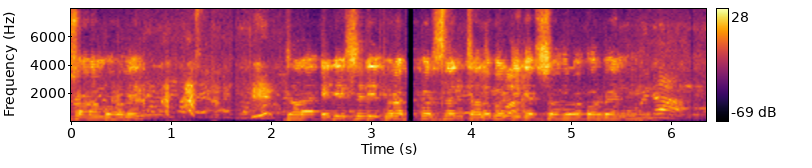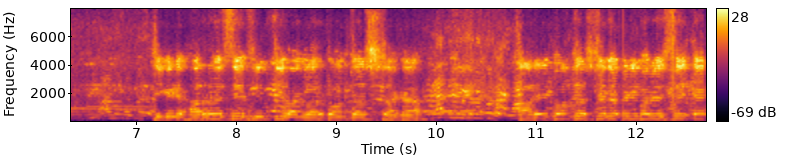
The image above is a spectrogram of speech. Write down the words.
শো আরম্ভ হবে। যারা এদিক সেদিক ঘোরাফেরা করছেন চালকের টিকিট সংগ্রহ করবেন। টিকিটের হার রয়েছে ফিফটি বাংলার পঞ্চাশ টাকা। আর এই পঞ্চাশ টাকা বিনিময় রয়েছে এক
